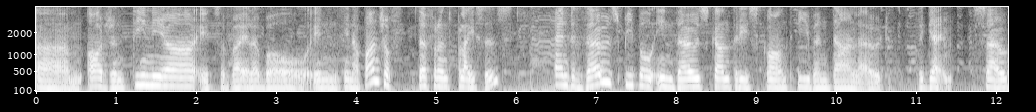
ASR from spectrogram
um, Argentina, it's available in, in a bunch of different places, and those people in those countries can't even download the game. So,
